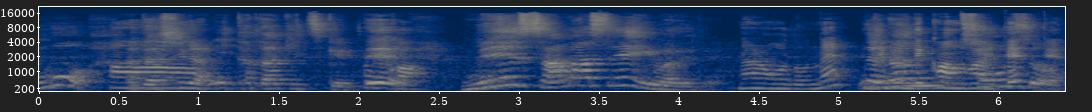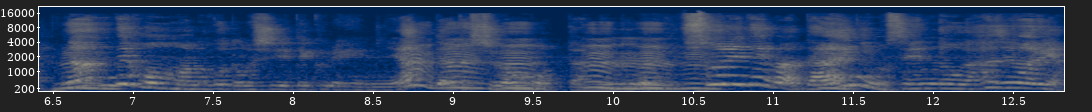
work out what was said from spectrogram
を私らに叩きつけてか。目覚ませ言われて。なるほどね。で自分で考えてって。そうそう。なんでほんまのこと教えてくれへんねやって私は思ったんだけどそれでは第二の洗脳が始まるやん。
